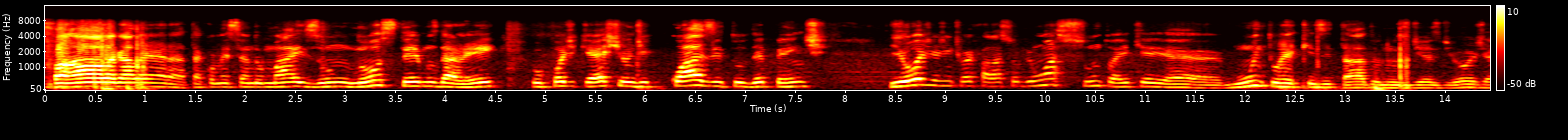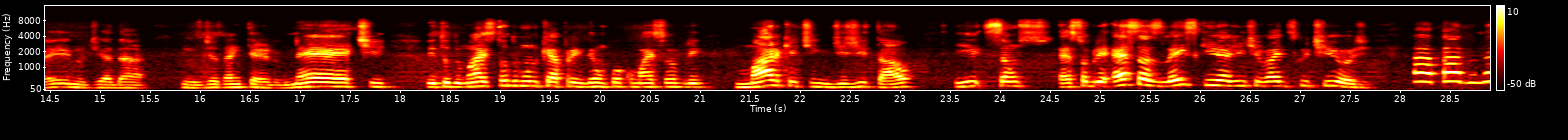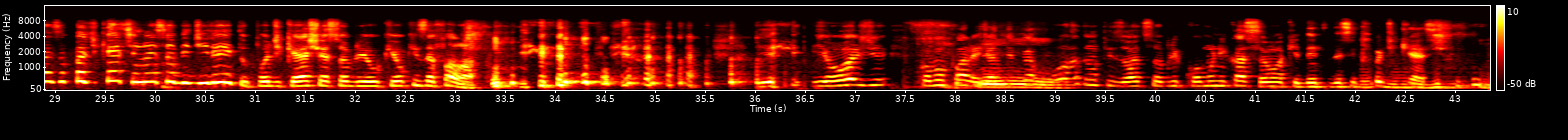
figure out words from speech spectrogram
Fala galera, tá começando mais um Nos Termos da Lei, o podcast onde quase tudo depende. E hoje a gente vai falar sobre um assunto aí que é muito requisitado nos dias de hoje, aí no dia da, nos dias da internet e tudo mais. Todo mundo quer aprender um pouco mais sobre marketing digital e são é sobre essas leis que a gente vai discutir hoje. Ah, Pablo, mas o podcast não é sobre direito. O podcast é sobre o que eu quiser falar. e, e, hoje, como eu falei, já teve a porra de um episódio sobre comunicação aqui dentro desse podcast.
